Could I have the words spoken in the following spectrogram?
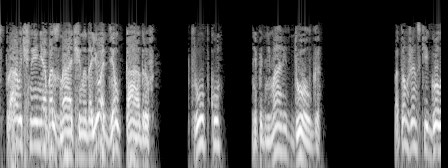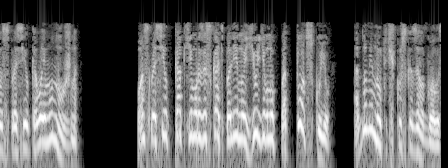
«Справочные не обозначены, даю отдел кадров». Трубку не поднимали долго. Потом женский голос спросил, кого ему нужно — он спросил, как ему разыскать Полину Юрьевну Потоцкую. «Одну минуточку», — сказал голос.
